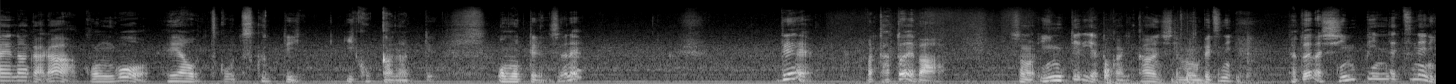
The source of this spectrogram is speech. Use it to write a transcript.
えながら今後部屋をこう作っていこうかなって思ってるんですよね。で、まあ、例えばそのインテリアとかに関しても別に例えば新品で常に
